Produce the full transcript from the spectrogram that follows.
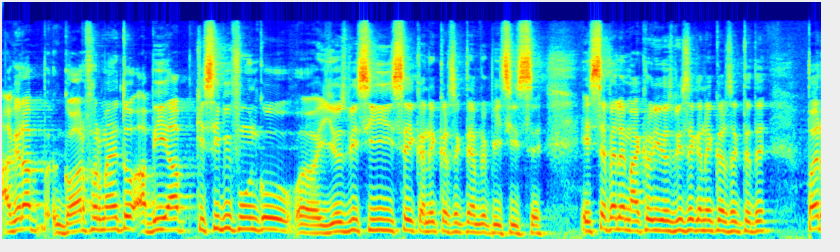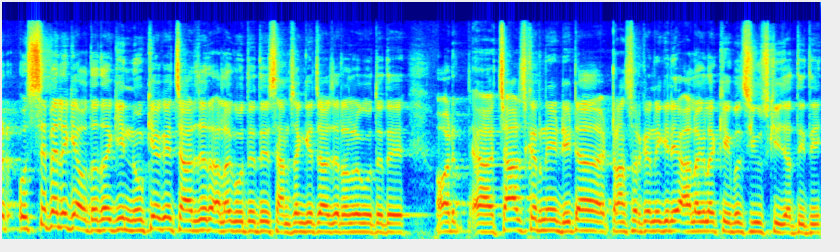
अगर आप गौर फरमाएँ तो अभी आप किसी भी फ़ोन को यू सी से कनेक्ट कर सकते हैं अपने पीसी से। इससे पहले माइक्रो यू से कनेक्ट कर सकते थे। पर उससे पहले क्या होता था कि नोकिया के चार्जर अलग होते थे सैमसंग के चार्जर अलग होते थे, और चार्ज करने डेटा ट्रांसफ़र करने के लिए अलग अलग केबल्स यूज़ की जाती थी।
